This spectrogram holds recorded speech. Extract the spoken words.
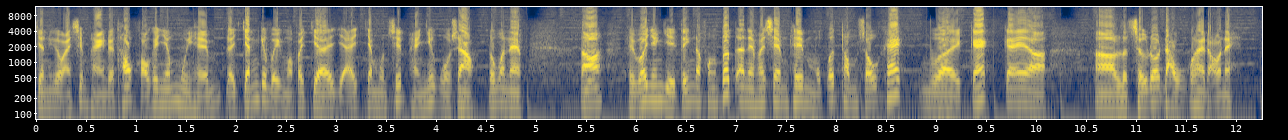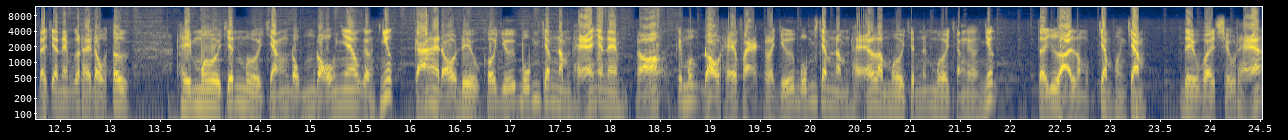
trên cái bảng xếp hạng để thoát khỏi cái nhóm nguy hiểm để tránh cái việc mà phải chơi giải championship hạng nhất mùa sau. Đúng không anh em? Đó thì với những gì tiến đã phân tích anh em hãy xem thêm một ít thông số khác về các cái uh, uh, lịch sử đối đầu của hai đội này để cho anh em có thể đầu tư. Thì 10 trên 10 trận đụng độ nhau gần nhất cả hai đội đều có dưới 4.5 thẻ nha anh em. Đó cái mức độ thẻ phạt là dưới 4.5 thẻ là 10 trên 10 trận gần nhất tỷ lệ là 100% đều về xỉu thẻ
